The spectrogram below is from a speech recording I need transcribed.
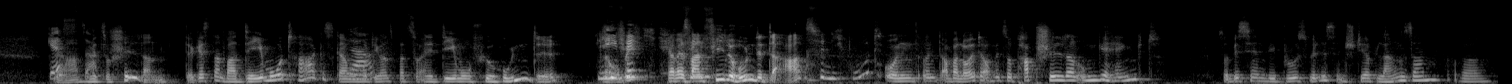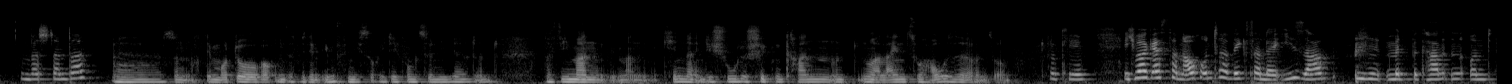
Ja, Gestern? mit so Schildern. Der gestern war Demotag. Es gab Ja. im Odeonsplatz so eine Demo für Hunde. Lieb glaub ich. Ja, aber es waren viele Hunde da. das finde ich gut. Und, und aber Leute auch mit so Pappschildern umgehängt. So ein bisschen wie Bruce Willis in Stirb langsam. Aber Und was stand da? Äh, so nach dem Motto, warum das mit dem Impfen nicht so richtig funktioniert und wie man, wie man Kinder in die Schule schicken kann und nur allein zu Hause und so. Okay. Ich war gestern auch unterwegs an der Isar mit Bekannten und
